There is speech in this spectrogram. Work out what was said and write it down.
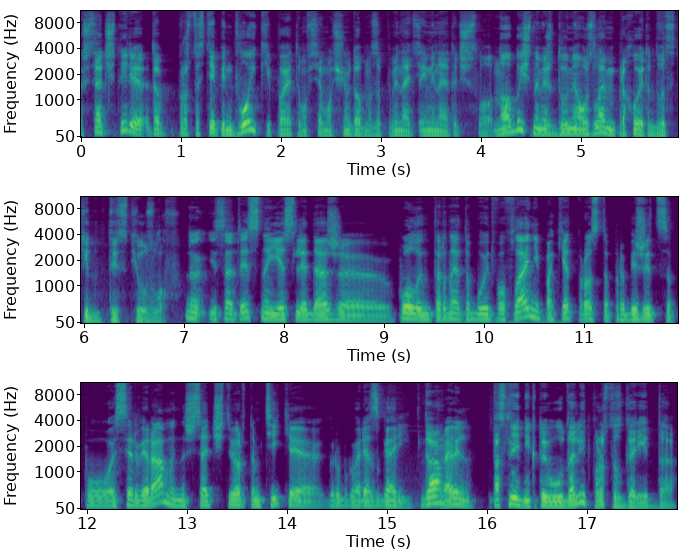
64 это просто степень двойки, поэтому всем очень удобно запоминать именно это число. Но обычно между двумя узлами узлами проходит от 20 до 30 узлов. Ну и, соответственно, если даже пол интернета будет в офлайне, пакет просто пробежится по серверам и на 64-м тике, грубо говоря, сгорит. Да. Правильно? Последний, кто его удалит, просто сгорит, да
